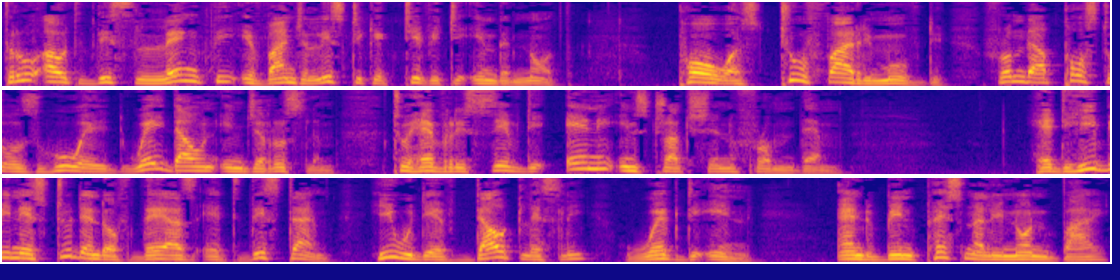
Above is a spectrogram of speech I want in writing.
Throughout this lengthy evangelistic activity in the north, Paul was too far removed from the apostles who were way down in Jerusalem to have received any instruction from them. Had he been a student of theirs at this time, he would have doubtlessly worked in and been personally known by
